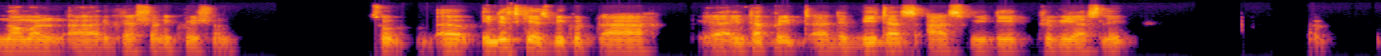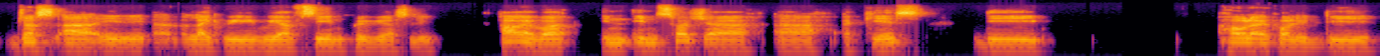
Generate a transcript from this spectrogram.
normal uh, regression equation. So uh, in this case, we could uh, interpret uh, the betas as we did previously, just uh, like we, we have seen previously. However, in, in such a, a, a case, the, how will I call it, the,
